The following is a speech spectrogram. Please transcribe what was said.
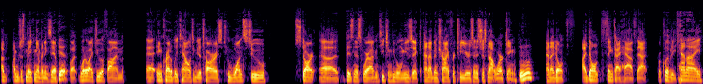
I'm, I'm just making up an example, Yeah. but what do I do if I'm an incredibly talented guitarist who wants to start a business where I've been teaching people music and I've been trying for two years and it's just not working. Mhm. And I don't, I don't think I have that proclivity. Can I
